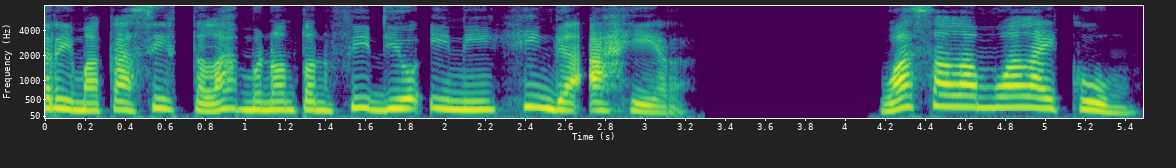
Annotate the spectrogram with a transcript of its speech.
Terima kasih telah menonton video ini hingga akhir. Wassalamualaikum.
